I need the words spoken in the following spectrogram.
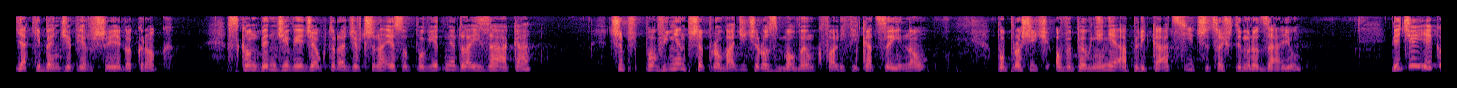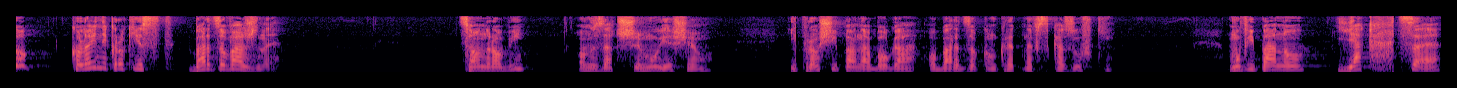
Jaki będzie pierwszy jego krok? Skąd będzie wiedział, która dziewczyna jest odpowiednia dla Izaaka? Czy powinien przeprowadzić rozmowę kwalifikacyjną? Poprosić o wypełnienie aplikacji czy coś w tym rodzaju? Wiecie, jego kolejny krok jest bardzo ważny. Co on robi? On zatrzymuje się i prosi Pana Boga o bardzo konkretne wskazówki. Mówi Panu, jak chce,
